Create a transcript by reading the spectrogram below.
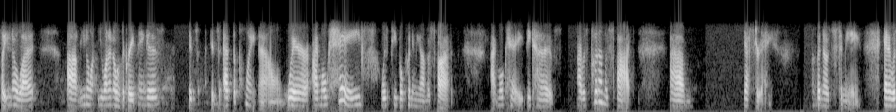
But you know what? Um, you know what? You want to know what the great thing is? It's it's at the point now where I'm okay with people putting me on the spot. I'm okay because I was put on the spot um, yesterday unbeknownst to me. And it was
